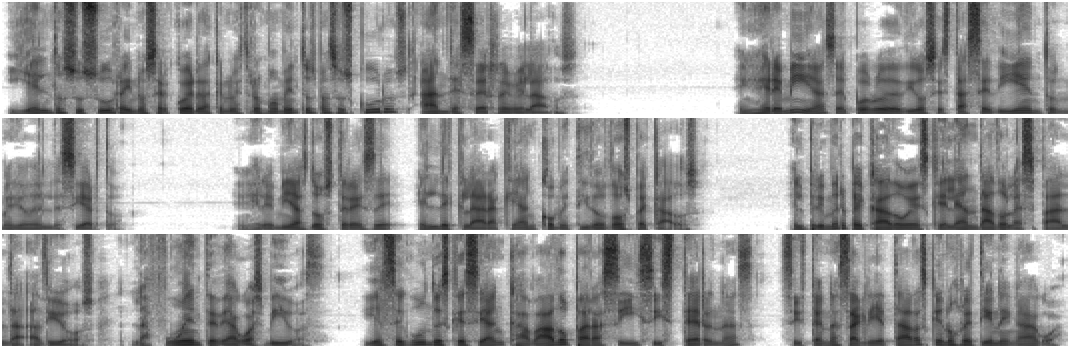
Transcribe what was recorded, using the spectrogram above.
y él nos susurra y nos recuerda que nuestros momentos más oscuros han de ser revelados. En Jeremías, el pueblo de Dios está sediento en medio del desierto. En Jeremías 2.13, él declara que han cometido dos pecados. El primer pecado es que le han dado la espalda a Dios, la fuente de aguas vivas. Y el segundo es que se han cavado para sí cisternas, cisternas agrietadas que no retienen agua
